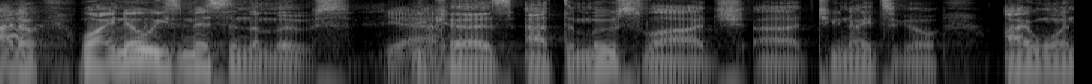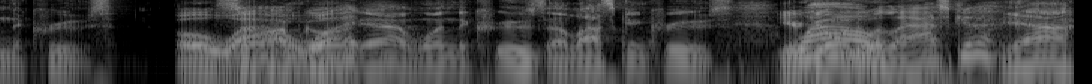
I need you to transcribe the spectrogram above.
I don't. Well, I know he's missing the moose. Yeah. Because at the Moose Lodge uh, two nights ago, I won the cruise. oh wow! So I'm going. what? Yeah, won the cruise, Alaskan cruise. You're going to Alaska? Yeah.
